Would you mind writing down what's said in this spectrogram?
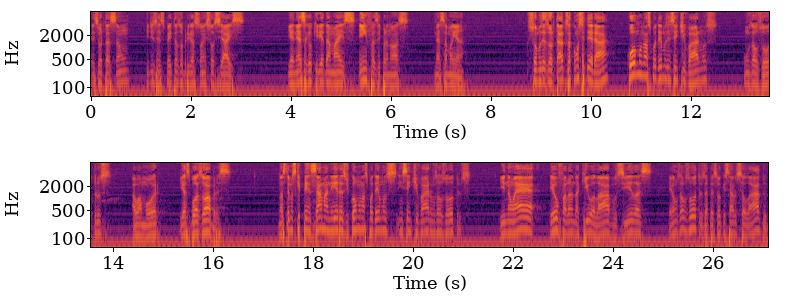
exortação que diz respeito às obrigações sociais. E é nessa que eu queria dar mais ênfase para nós nessa manhã. Somos exortados a considerar como nós podemos incentivarmos uns aos outros ao amor e às boas obras. Nós temos que pensar maneiras de como nós podemos incentivar uns aos outros. E não é eu falando aqui, o Olavo, o Silas, é uns aos outros. A pessoa que está do seu lado,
